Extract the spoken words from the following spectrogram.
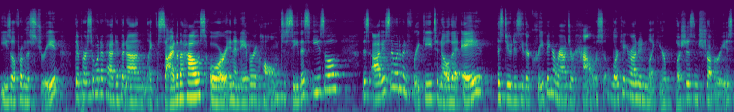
easel from the street. The person would have had to have been on like the side of the house or in a neighboring home to see this easel. This obviously would have been freaky to know that A, this dude is either creeping around your house, lurking around in like your bushes and shrubberies,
